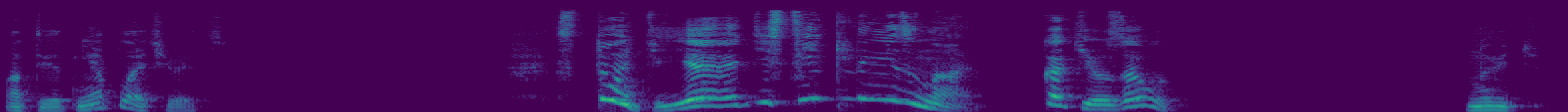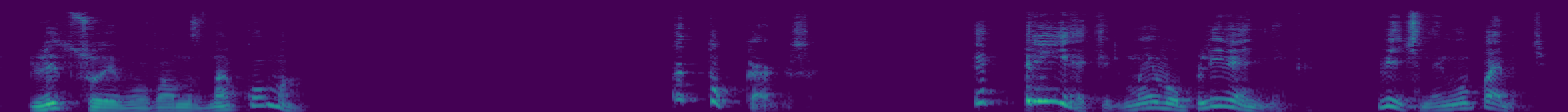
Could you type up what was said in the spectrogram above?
Ответ не оплачивается. Стойте, я действительно не знаю. Как его зовут? Но ведь лицо его вам знакомо? А то как же. Это приятель моего племянника. Вечная ему память.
